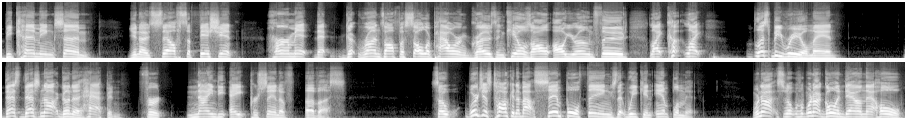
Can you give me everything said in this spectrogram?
becoming some, you know, self sufficient hermit that g- runs off of solar power and grows and kills all all your own food. Like like let's be real, man. That's that's not gonna happen for 98% of, of us. So we're just talking about simple things that we can implement. We're not so we're not going down that whole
